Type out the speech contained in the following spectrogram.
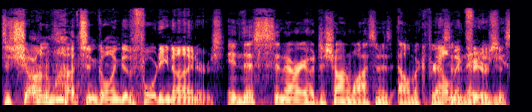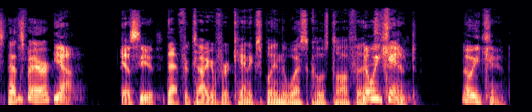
Deshaun Watson going to the 49ers. In this scenario, Deshaun Watson is Elle Macpherson, El in the McPherson. 80s. That's fair. Yeah. Yes, he is. That photographer can't explain the West Coast offense. No, he can't. No, he can't.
